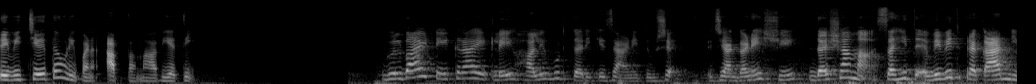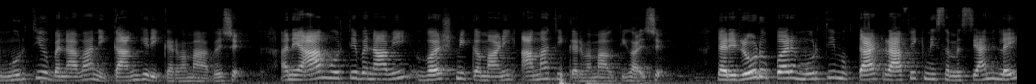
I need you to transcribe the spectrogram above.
તેવી ચેતવણી પણ આપવામાં આવી હતી. ગુલબાઈ ટેકરા એટલે હોલિવૂડ તરીકે જાણીતું છે, જ્યાં ગણેશજી દશામાં સહિત વિવિધ પ્રકારની મૂર્તિઓ બનાવવાની કામગીરી કરવામાં આવે છે અને આ મૂર્તિ બનાવી વર્ષની કમાણી આમાંથી કરવામાં આવતી હોય છે. ત્યારે રોડ ઉપર મૂર્તિ મૂકતા ટ્રાફિકની સમસ્યાને લઈ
